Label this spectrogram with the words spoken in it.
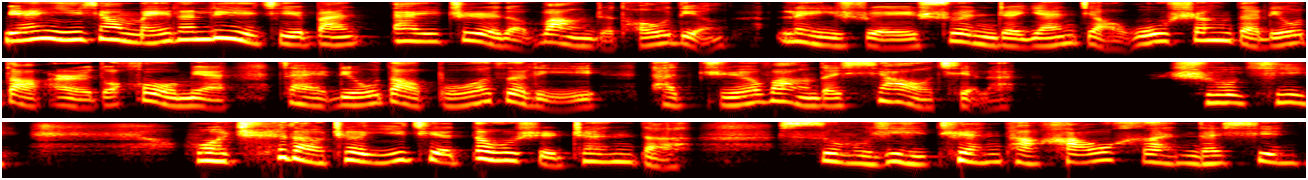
绵姨像没了力气般呆滞地望着头顶，泪水顺着眼角无声地流到耳朵后面，再流到脖子里。她绝望地笑起来：“如意。”我知道这一切都是真的。素一天，他好狠的心！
